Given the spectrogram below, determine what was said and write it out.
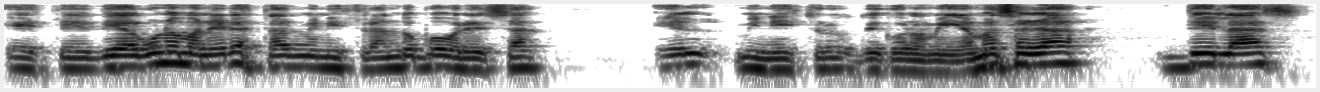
este, de alguna manera está administrando pobreza el ministro de Economía, más allá de las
